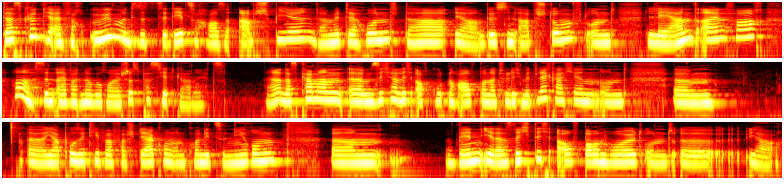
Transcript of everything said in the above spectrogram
das könnt ihr einfach üben und diese CD zu Hause abspielen, damit der Hund da ja ein bisschen abstumpft und lernt einfach, oh, es sind einfach nur Geräusche, es passiert gar nichts. Ja, das kann man ähm, sicherlich auch gut noch aufbauen, natürlich mit Leckerchen und ähm, äh, ja, positiver Verstärkung und Konditionierung. Ähm, wenn ihr das richtig aufbauen wollt und äh, ja,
